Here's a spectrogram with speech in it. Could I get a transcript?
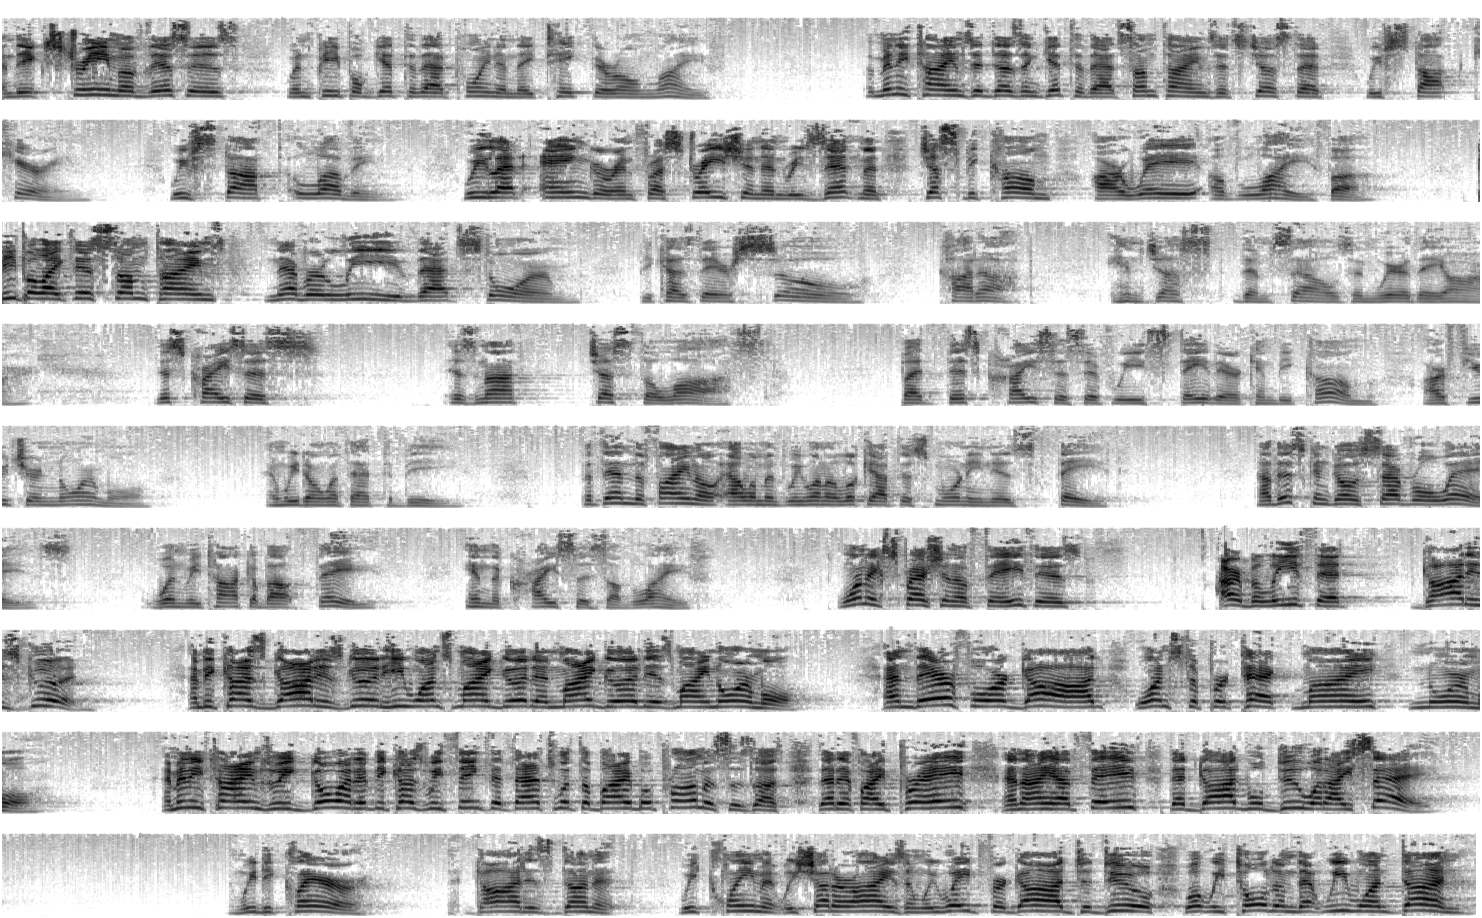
And the extreme of this is when people get to that point and they take their own life. But many times it doesn't get to that. Sometimes it's just that we've stopped caring. We've stopped loving. We let anger and frustration and resentment just become our way of life. Uh, people like this sometimes never leave that storm because they are so caught up in just themselves and where they are. This crisis is not just the loss, but this crisis, if we stay there, can become our future normal. And we don't want that to be. But then the final element we want to look at this morning is faith. Now, this can go several ways when we talk about faith in the crisis of life. One expression of faith is our belief that God is good. And because God is good, He wants my good, and my good is my normal. And therefore, God wants to protect my normal. And many times we go at it because we think that that's what the Bible promises us. That if I pray and I have faith, that God will do what I say. And we declare that God has done it. We claim it. We shut our eyes and we wait for God to do what we told Him that we want done.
